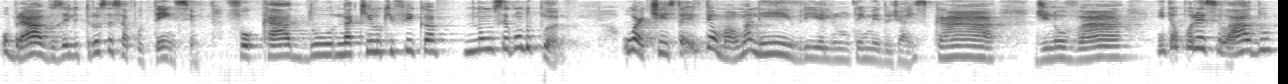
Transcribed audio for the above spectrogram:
O Bravos ele trouxe essa potência focado naquilo que fica num segundo plano. O artista ele tem uma alma livre, ele não tem medo de arriscar, de inovar. Então, por esse lado,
